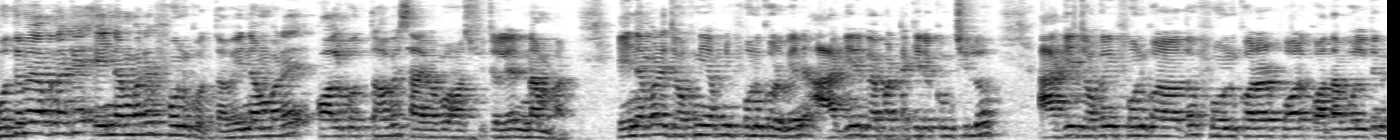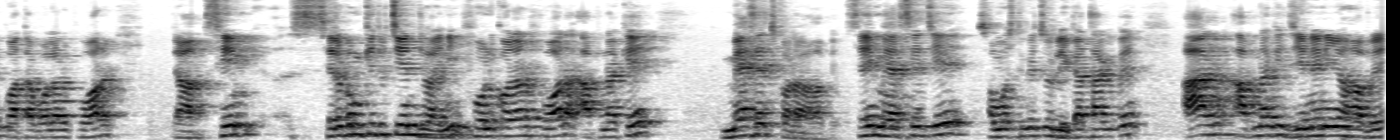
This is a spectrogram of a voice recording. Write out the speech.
প্রথমে আপনাকে এই নাম্বারে ফোন করতে হবে। এই নাম্বারে কল করতে হবে সাইবাবা হসপিটালের নাম্বার এই নাম্বারে যখনই আপনি ফোন করবেন, আগের ব্যাপারটা কীরকম ছিল? আগে যখনই ফোন করা হতো ফোন করার পর কথা বলতেন, কথা বলার পর সেম সেরকম কিছু চেঞ্জ হয়নি। ফোন করার পর আপনাকে মেসেজ করা হবে। সেই মেসেজে সমস্ত কিছু লেখা থাকবে। আর আপনাকে জেনে নেওয়া হবে,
